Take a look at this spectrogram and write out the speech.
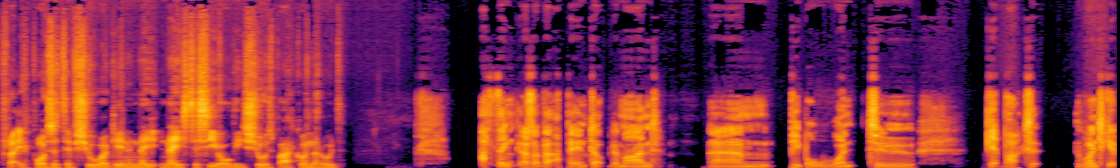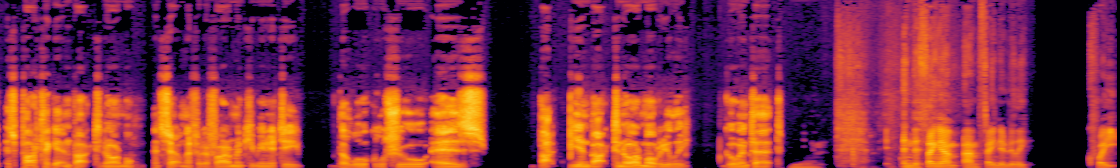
pretty positive show again, and ni- nice to see all these shows back on the road. I think there's a bit of pent up demand um, people want to get back to want to get it's part of getting back to normal, and certainly for the farming community, the local show is back being back to normal. Really, going to it. Yeah. And the thing I'm I'm finding really quite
